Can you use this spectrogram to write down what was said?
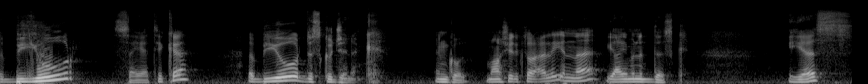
pure sciatica pure discogenic. نقول ماشي دكتور علي إنه جاي من ال disc. yes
